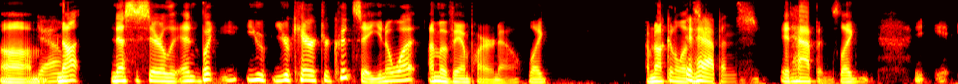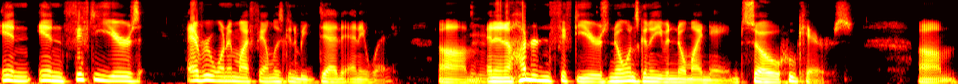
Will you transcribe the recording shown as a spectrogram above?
Um, Yeah. not necessarily, and but you, your character could say, you know what, I'm a vampire now. Like, I'm not going to let It this happens. it happens like in in 50 years everyone in my family is going to be dead anyway. Um Mhm. and in 150 years no one's going to even know my name so who cares? Um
